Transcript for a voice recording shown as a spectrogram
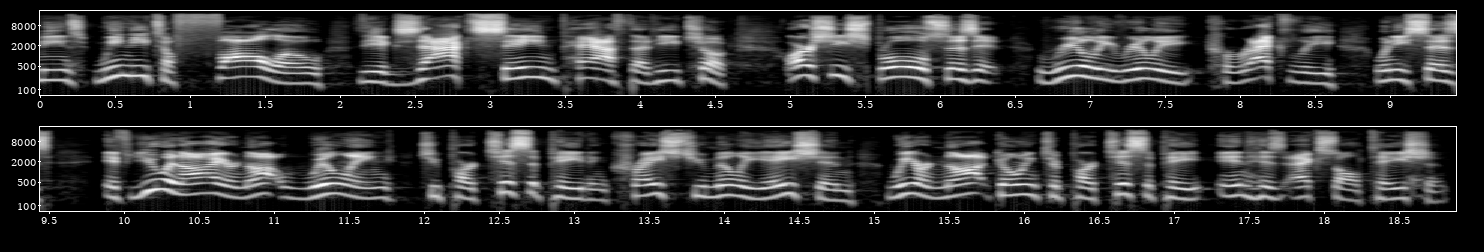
means we need to follow the exact same path that he took. R.C. Sproul says it really, really correctly when he says, if you and I are not willing to participate in Christ's humiliation, we are not going to participate in his exaltation.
